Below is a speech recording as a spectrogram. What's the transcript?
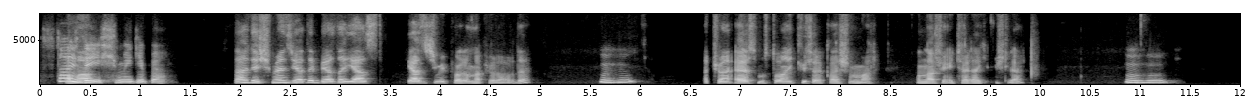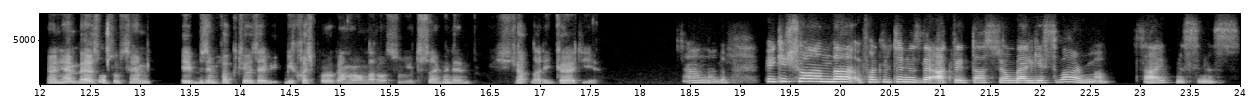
Staj Ama- değişimi gibi. Sadece değişmeden ziyade biraz da yaz yaz için bir program yapıyorlardı. Hı hı. Şu an Erasmus'ta olan 2-3 arkadaşım var. Onlar şu an İtalya'ya gitmişler. Hı hı. Yani hem Erasmus olsun hem e, bizim fakülte özel bir- birkaç program var onlar olsun. Yurt dışına gönderim şartları gayet iyi. Anladım. Peki şu anda fakültenizde akreditasyon belgesi var mı? Sahip misiniz?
